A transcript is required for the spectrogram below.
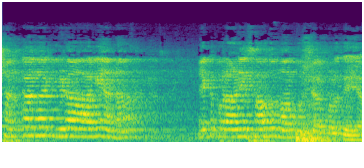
ਸ਼ੰਕਾ ਦਾ ਕੀੜਾ ਆ ਗਿਆ ਨਾ ਇੱਕ ਪੁਰਾਣੇ ਸਾਧੂ ਮਹਾਂਪੁਰਸ਼ਾਂ ਕੋਲ ਗਏ ਆ।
